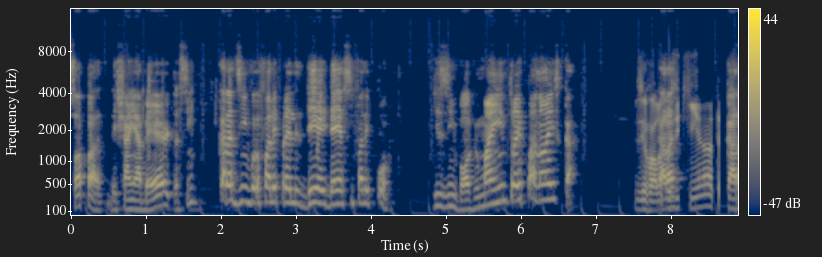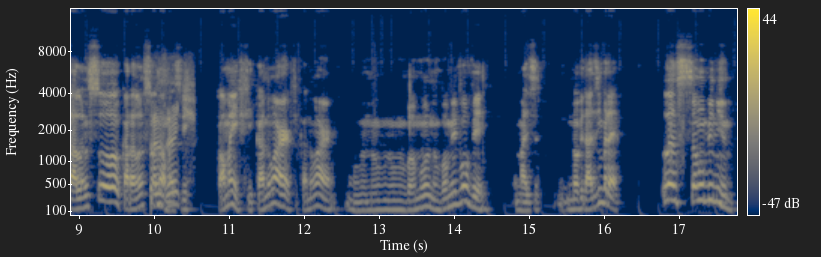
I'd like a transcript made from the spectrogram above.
só pra deixar em aberto, assim, o cara desenvolveu, eu falei pra ele, dei a ideia assim, falei, pô, desenvolve uma intro aí pra nós, cara. Desenrola Cara- a musiquinha O cara lançou, o cara lançou, não, mas fica- calma aí, fica no ar, fica no ar. Não, não, não vamos, não vamos envolver. Mas novidades em breve. Lançamos o menino.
